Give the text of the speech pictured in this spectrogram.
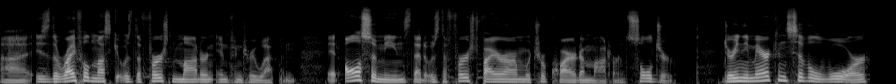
uh, is the rifled musket was the first modern infantry weapon. It also means that it was the first firearm which required a modern soldier. During the American Civil War,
